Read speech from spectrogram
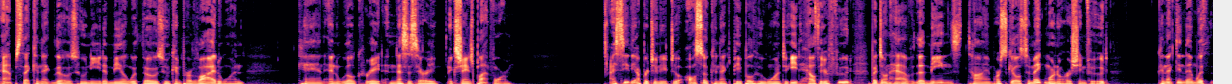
Apps that connect those who need a meal with those who can provide one can and will create a necessary exchange platform I see the opportunity to also connect people who want to eat healthier food but don't have the means, time, or skills to make more nourishing food, connecting them with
